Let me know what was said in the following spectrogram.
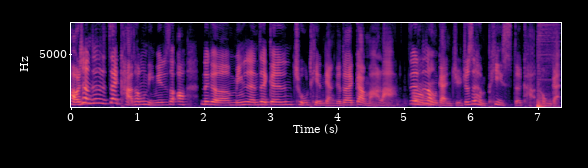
好像就是在卡通里面，就说哦，那个鸣人在跟雏田两个都在干嘛啦？就是那种感觉就是很 peace 的卡通感。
